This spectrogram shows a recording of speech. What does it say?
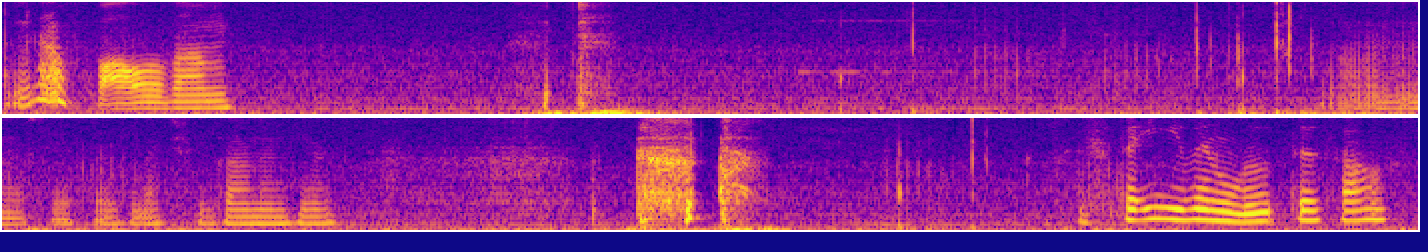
I'm gonna follow them. I'm gonna see if there's an extra gun in here. Does they even loot this house?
